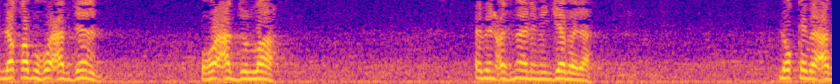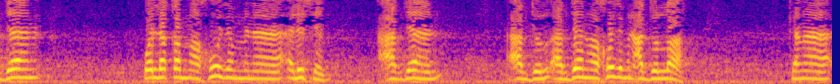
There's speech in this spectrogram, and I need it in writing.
لقبه عبدان وهو عبد الله ابن عثمان بن جبلة. لقب عبدان واللقب مأخوذ من الاسم عبدان عبد عبدان مأخوذ من عبد الله. كما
